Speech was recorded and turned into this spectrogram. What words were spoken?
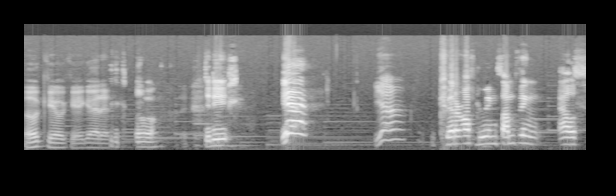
Oke oke, got it. tuh jadi ya. Ya, better off doing something else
